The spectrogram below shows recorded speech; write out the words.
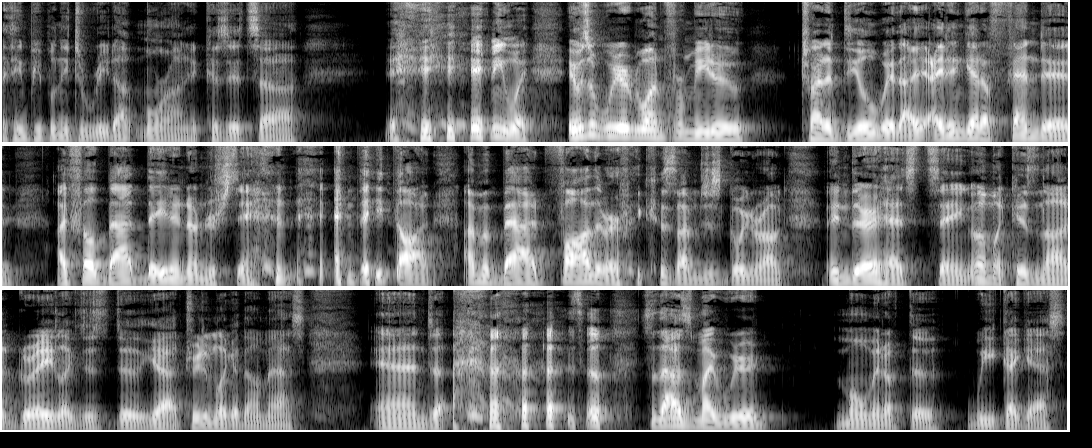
i think people need to read up more on it because it's uh anyway, it was a weird one for me to try to deal with. I, I didn't get offended. I felt bad they didn't understand and they thought I'm a bad father because I'm just going around in their heads saying, "Oh, my kid's not great. Like just uh, yeah, treat him like a dumbass." And so so that was my weird moment of the week, I guess.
